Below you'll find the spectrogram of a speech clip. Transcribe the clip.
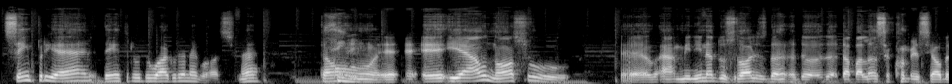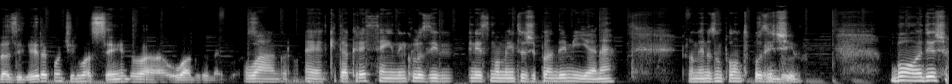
sempre é dentro do agronegócio, né? Então, é, é, é, e é o nosso é, a menina dos olhos da, da, da, balança comercial brasileira continua sendo a, o agronegócio. O agro, é, que está crescendo, inclusive nesse momento de pandemia, né? Pelo menos um ponto positivo. Bom, eu deixo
